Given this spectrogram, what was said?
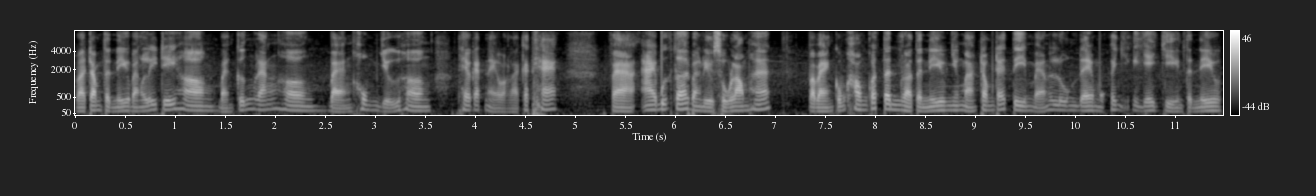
Và trong tình yêu bạn lý trí hơn bạn cứng rắn hơn bạn hung dữ hơn theo cách này hoặc là cách khác. Và ai bước tới bạn đều xù lông hết. Và bạn cũng không có tin vào tình yêu nhưng mà trong trái tim bạn luôn đeo một cái, cái dây chuyền tình yêu.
